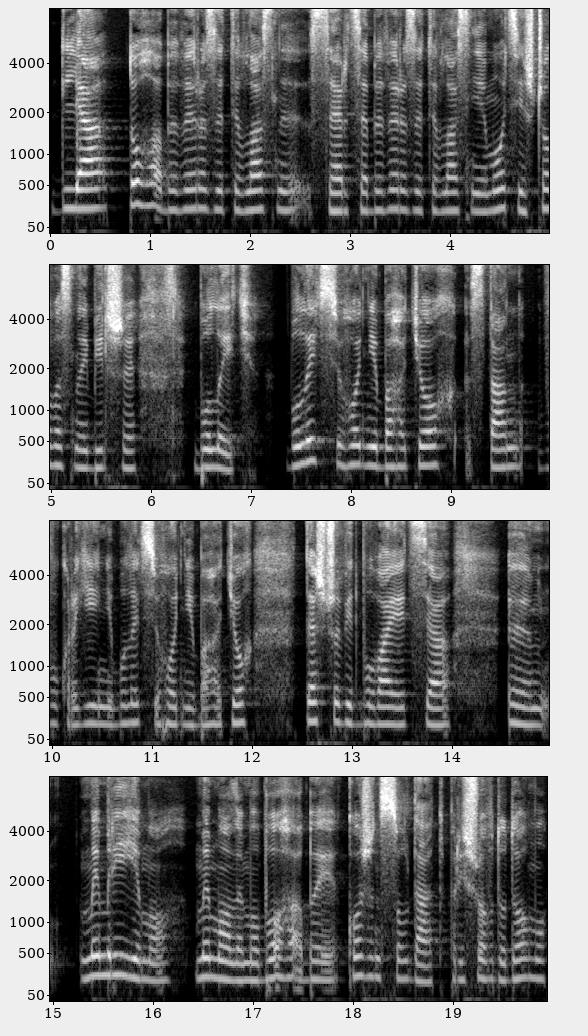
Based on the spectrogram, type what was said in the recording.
для того, аби виразити власне серце, аби виразити власні емоції, що вас найбільше болить. Болить сьогодні багатьох стан в Україні, болить сьогодні багатьох те, що відбувається. Ем, Ми мріємо, ми молимо Бога, аби кожен солдат прийшов додому,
